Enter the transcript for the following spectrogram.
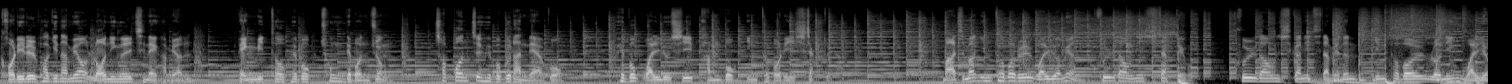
거리를 확인하며 러닝을 진행하면 100m 회복 총 4번 중 첫 번째 회복을 안내하고 회복 완료 시 반복 인터벌이 시작돼요. 마지막 인터벌을 완료하면 쿨다운이 시작되고 쿨다운 시간이 지나면은 인터벌 러닝 완료.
